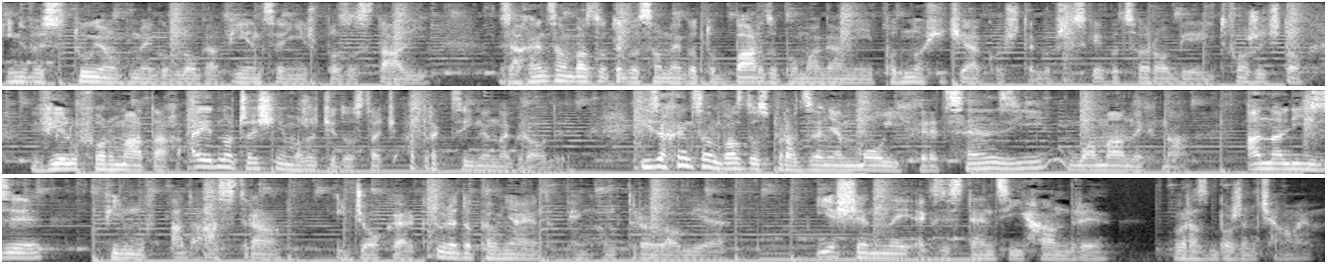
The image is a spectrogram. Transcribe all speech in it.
inwestują w mojego vloga więcej niż pozostali. Zachęcam Was do tego samego, to bardzo pomaga mi podnosić jakość tego wszystkiego, co robię i tworzyć to w wielu formatach, a jednocześnie możecie dostać atrakcyjne nagrody. I zachęcam Was do sprawdzenia moich recenzji łamanych na analizy filmów Ad Astra i Joker, które dopełniają tę piękną trylogię jesiennej egzystencji Handry wraz z Bożym Ciałem.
